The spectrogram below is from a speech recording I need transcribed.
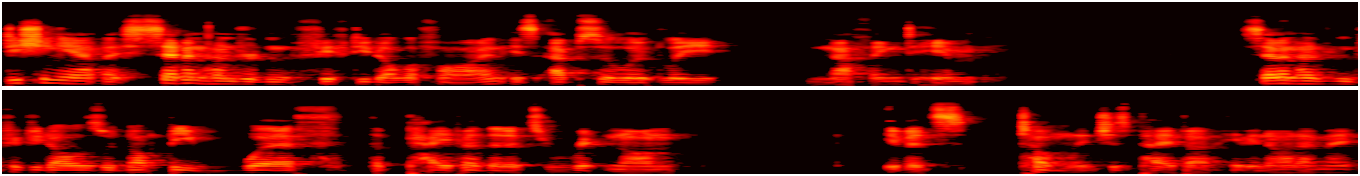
dishing out a seven hundred and fifty dollar fine is absolutely nothing to him. $750 would not be worth the paper that it's written on if it's Tom Lynch's paper, if you know what I mean.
